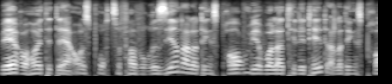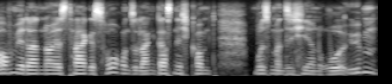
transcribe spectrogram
wäre heute der Ausbruch zu favorisieren. Allerdings brauchen wir Volatilität, allerdings brauchen wir dann ein neues Tageshoch. Und solange das nicht kommt, muss man sich hier in Ruhe üben.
